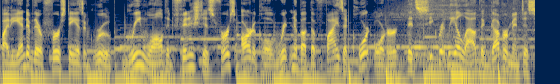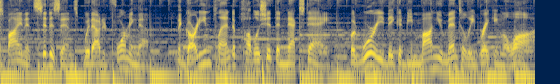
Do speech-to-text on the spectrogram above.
By the end of their first day as a group, Greenwald had finished his first article written about the FISA court order that secretly allowed the government to spy on its citizens without informing them. The Guardian planned to publish it the next day, but worried they could be monumentally breaking the law.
